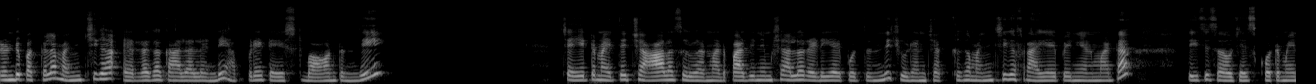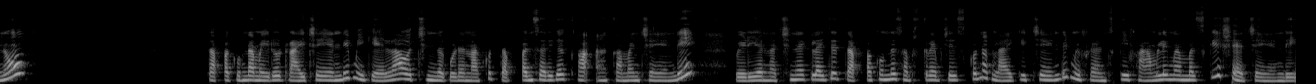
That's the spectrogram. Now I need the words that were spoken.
రెండు పక్కల మంచిగా ఎర్రగా కాలాలండి. అప్పుడే టేస్ట్ బాగుంటుంది. చేయటం అయితే చాలా సులువు అనమాట పది నిమిషాల్లో రెడీ అయిపోతుంది. చూడండి చక్కగా మంచిగా ఫ్రై అయిపోయినాయి అనమాట తీసి సర్వ్ చేసుకోవటమేను. తప్పకుండా మీరు ట్రై చేయండి మీకు ఎలా వచ్చిందో కూడా నాకు తప్పనిసరిగా కమెంట్ చేయండి వీడియో నచ్చినట్లయితే తప్పకుండా సబ్స్క్రైబ్ చేసుకొని ఒక లైక్ ఇచ్చేయండి మీ ఫ్రెండ్స్కి ఫ్యామిలీ మెంబర్స్కి షేర్ చేయండి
